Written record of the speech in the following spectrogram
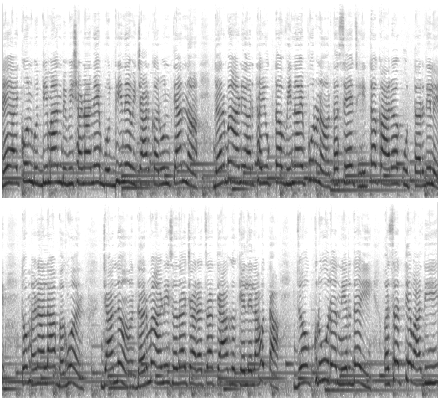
हे ऐकून बुद्धिमान विभीषणाने बुद्धीने विचार करून त्यांना धर्म आणि अर्थयुक्त विनयपूर्ण तसेच हितकारक उत्तर दिले. तो म्हणाला भगवान ज्यानं धर्म आणि सदाचाराचा त्याग केलेला होता जो क्रूर निर्दयी असत्यवादी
